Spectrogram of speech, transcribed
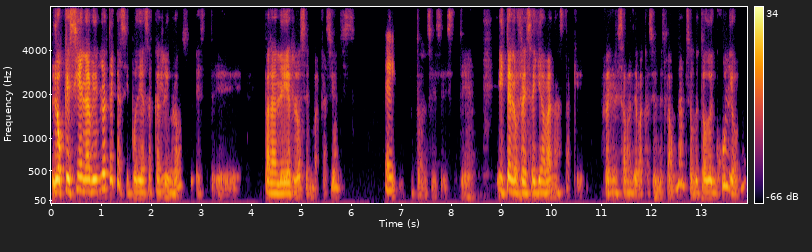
Lo que sí en la biblioteca sí podías sacar libros este, para leerlos en vacaciones. Ey, Entonces, este, y te los resellaban hasta que regresabas de vacaciones la UNAM, sobre todo en julio, ¿no?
